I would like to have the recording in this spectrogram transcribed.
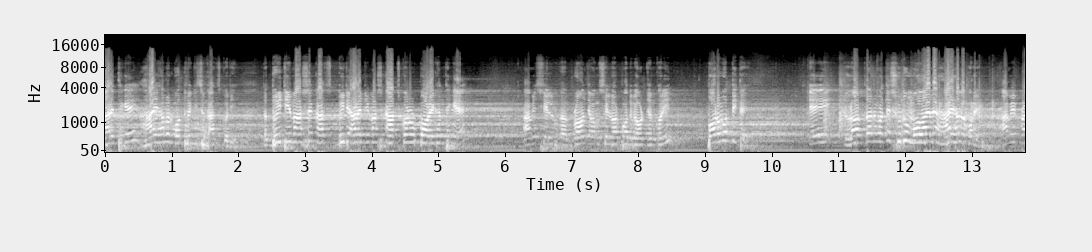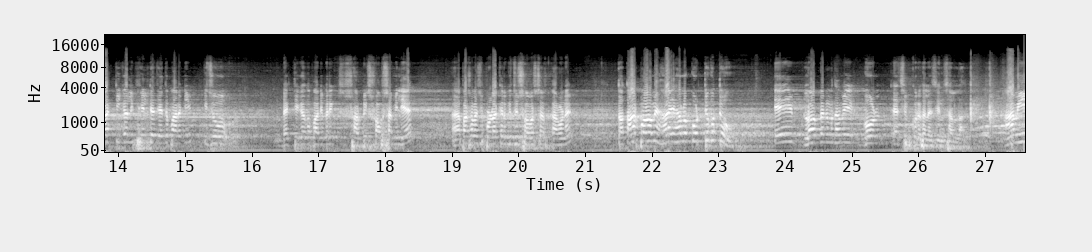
বাড়ি থেকে হাই হলোর মধ্যে কিছু কাজ করি। তো দুইটি মাসে কাজ দুইটি আড়াইটি মাস কাজ করার পর এখান থেকে আমি ব্রঞ্জ এবং সিলভার পদবি অর্জন করি। পরবর্তীতে লকডাউনের মধ্যে শুধু মোবাইলে হাই হ্যালো করে আমি প্র্যাকটিক্যালি ফিল্ডে যেতে পারিনি, কিছু ব্যক্তিগত পারিবারিক সার্বিক সমস্যা মিলিয়ে পাশাপাশি প্রোডাক্টের কিছু সমস্যার কারণে। তো তারপর আমি হাই হ্যালো করতে করতেও এই লকডাউনের মধ্যে আমি গোল অ্যাচিভ করে ফেলেছি ইনশাল্লাহ। আমি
